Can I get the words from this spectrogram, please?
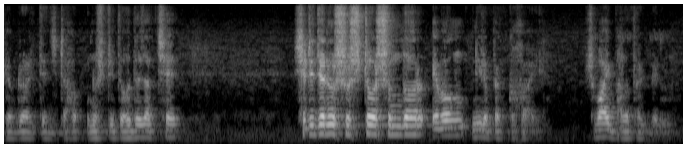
ফেব্রুয়ারিতে যেটা অনুষ্ঠিত হতে যাচ্ছে। সেটি যেন সুষ্ঠু সুন্দর এবং নিরপেক্ষ হয়। সবাই ভালো থাকবেন।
